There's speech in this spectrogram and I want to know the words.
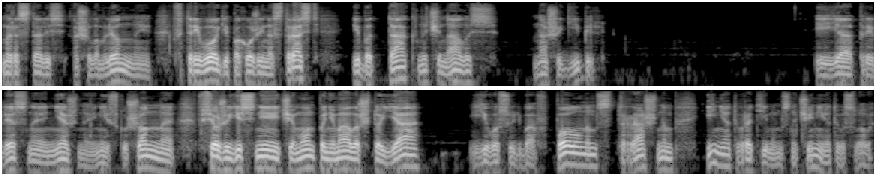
Мы расстались ошеломленные, в тревоге, похожей на страсть, ибо так начиналась наша гибель. И я, прелестная, нежная, неискушенная, все же яснее, чем он, понимала, что я — его судьба в полном, страшном и неотвратимом значении этого слова.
